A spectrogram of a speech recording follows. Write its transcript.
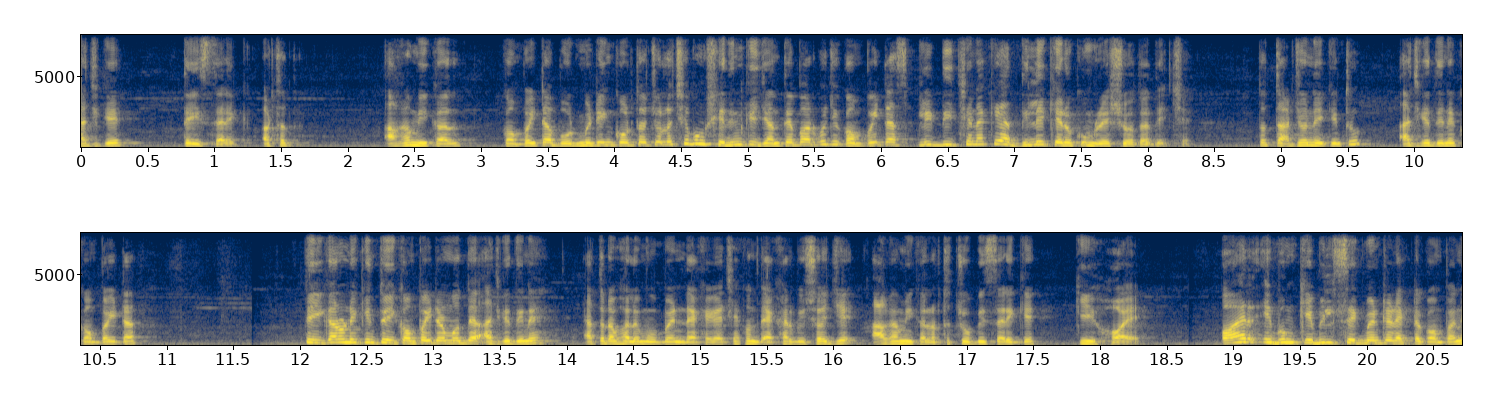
আজকে তেইশ তারিখ। অর্থাৎ আগামীকাল কোম্পানিটা বোর্ড মিটিং করতে চলেছে এবং সেদিনকেই জানতে পারব যে কোম্পানিটা স্প্লিট দিচ্ছে নাকি আর দিলে কীরকম রেশিওতে দিচ্ছে? তো তার জন্যই কিন্তু আজকের দিনে কোম্পানিটা তো এই কারণে কিন্তু এই কোম্পানিটার মধ্যে আজকের দিনে এতটা ভালো মুভমেন্ট দেখা গেছে। এখন দেখার বিষয় যে আগামীকাল, অর্থাৎ চব্বিশ তারিখে কী হয়। ওয়ার এবং কেবিল সেগমেন্টের একটা কোম্পানি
